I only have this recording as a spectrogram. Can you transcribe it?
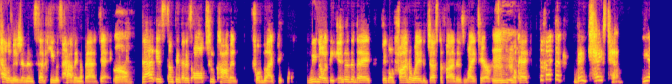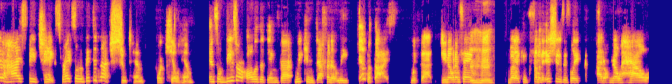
television and said he was having a bad day. Girl. That is something that is all too common for Black people. We know at the end of the day, they're going to find a way to justify this white terrorist. Mm-hmm. Okay. The fact that they chased him, he had a high speed chase, right? So they did not shoot him or kill him. And so these are all of the things that we can definitely empathize with that. Do you know what I'm saying? Mm-hmm. But I think some of the issues is like, I don't know how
